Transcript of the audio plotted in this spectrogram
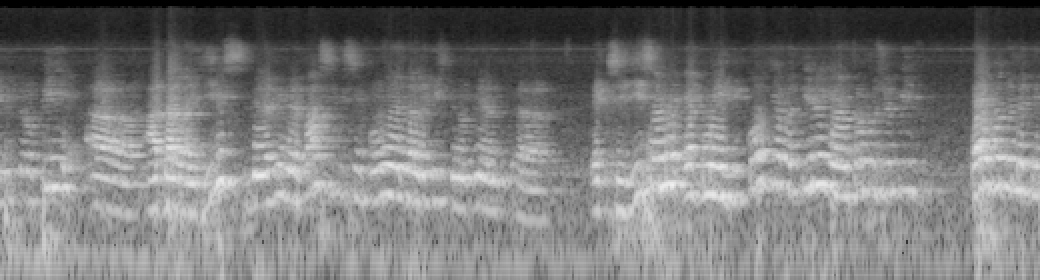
Επιτροπή Ανταλλαγής, δηλαδή με βάση τη Συμφωνία Ανταλλαγής την οποία α, εξηγήσαμε, έχουμε ειδικό διαβατήριο για ανθρώπους οι οποίοι έρχονται με την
